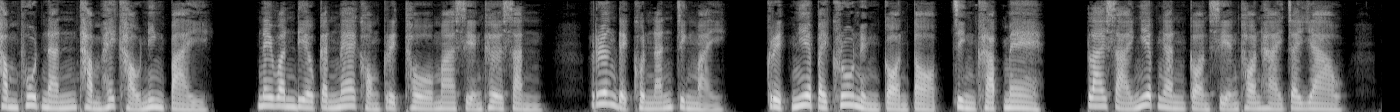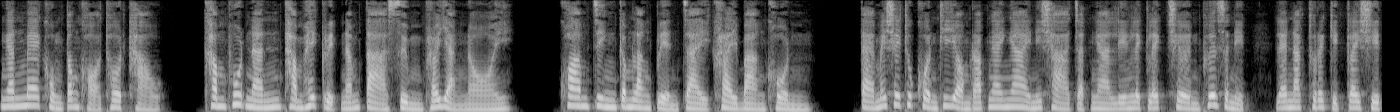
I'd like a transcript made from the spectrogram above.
คำพูดนั้นทำให้เขานิ่งไป ในวันเดียวกันแม่ของกริดโทรมาเสียงเธอสั่น เรื่องเด็กคนนั้นจริงไหม กริดเงียบไปครู่หนึ่งก่อนตอบ จริงครับแม่ ปลายสายเงียบงันก่อนเสียงทอนหายใจยาว งั้นแม่คงต้องขอโทษเขาคำพูดนั้นทำให้กริดน้ำตาซึมเพราะอย่างน้อย ความจริงกำลังเปลี่ยนใจใครบางคน แต่ไม่ใช่ทุกคนที่ยอมรับง่าย ๆ นิชาจัดงานเลี้ยงเล็ก ๆ เชิญเพื่อนสนิท และนักธุรกิจใกล้ชิด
